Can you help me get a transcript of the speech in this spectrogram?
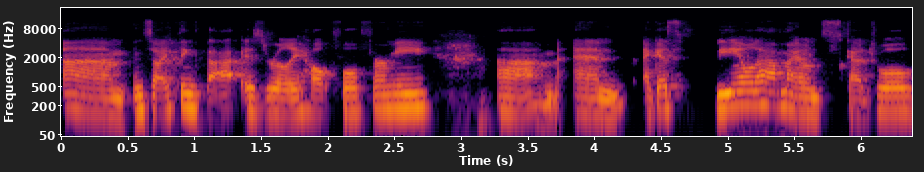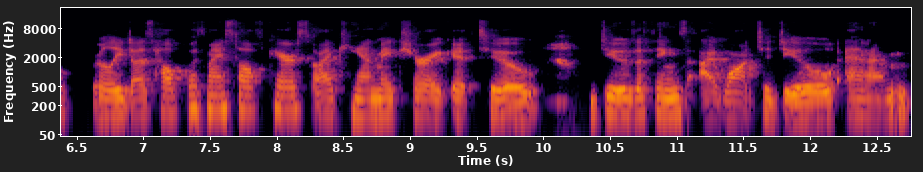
Um, and so I think that is really helpful for me. Um, and I guess being able to have my own schedule really does help with my self care. So I can make sure I get to do the things I want to do and I'm,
